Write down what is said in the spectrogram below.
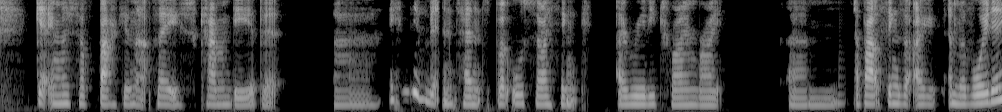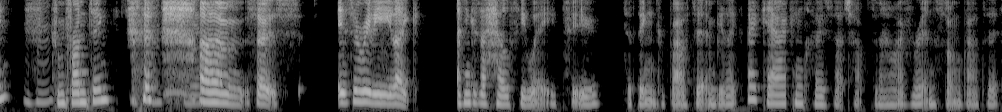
getting myself back in that place can be a bit. Uh, it can be a bit intense, but also I think I really try and write um, about things that I am avoiding mm-hmm. confronting. Mm-hmm. Yeah. um, so it's it's a really like I think it's a healthy way to to think about it and be like, okay, I can close that chapter now. I've written a song about it,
